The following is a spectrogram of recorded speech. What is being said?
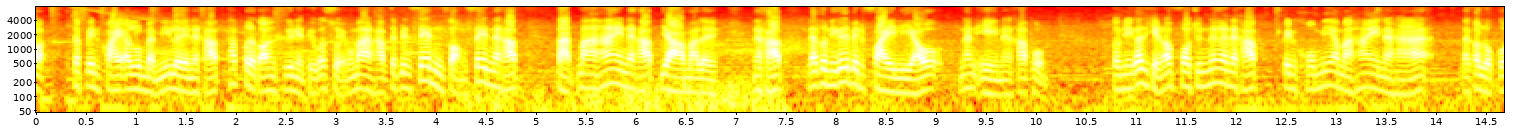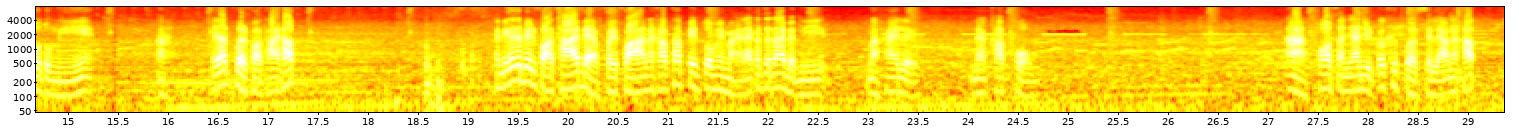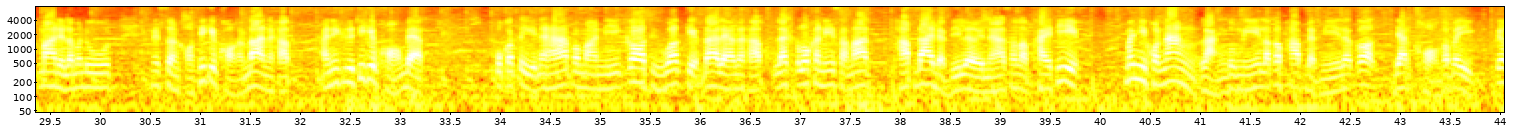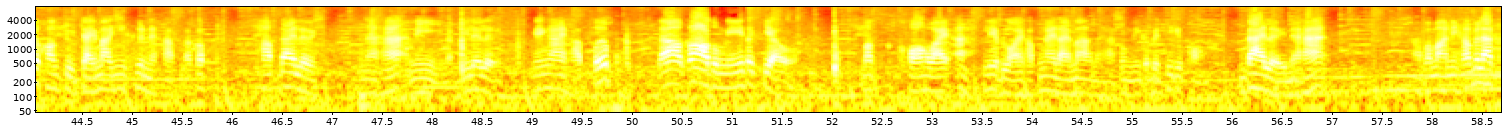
จะเป็นไฟอารมณ์แบบนี้เลยนะครับถ้าเปิดตอนกลางคืนเนี่ยถือว่าสวยมากๆครับจะเป็นเส้น 2 เส้นนะครับตัดมาให้นะครับยาวมาเลยนะครับแล้วตัวนี้ก็จะเป็นไฟเลี้ยวนั่นเองนะครับผมตัวนี้ก็จะเขียนว่า Fortuner นะครับเป็นโครเมียมมาให้นะฮะ แล้วก็โลโก้ตรงนี้อะขออนุญาตเปิดฝาท้ายครับคันนี้ก็จะเป็นฝาท้ายแบบไฟฟ้านะครับ ถ้าเป็นตัวใหม่ๆแล้วก็จะได้แบบนี้มาให้เลยนะครับผมอะพอสัญญาณหยุดก็คือเปิดเสร็จแล้วนะครับ มาเดี๋ยวเรามาดูในส่วนของที่เก็บของกันบ้างนะครับ อันนี้คือที่เก็บของแบบปกตินะฮะประมาณนี้ก็ถือว่าเก็บได้แล้วนะครับ และรถคันนี้สามารถพับได้แบบนี้เลยนะฮะสำหรับใครที่ ไม่มีคนนั่งหลังตรงนี้ แล้วก็พับแบบนี้แล้วก็ยัดของเข้าไปอีก เพื่อความจุใจมากยิ่งขึ้นนะครับ แล้วก็พับได้เลยนะฮะนี่แบบนี้เลยเลย ง่าย ๆ ครับปุ๊บแล้วก็เอาตรงนี้ตะเกียบมาคล้องไว้อะเรียบร้อยครับง่ายดายมากนะฮะตรงนี้ก็เป็นที่เก็บของได้เลยนะฮะอะประมาณนี้ครับเวลา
